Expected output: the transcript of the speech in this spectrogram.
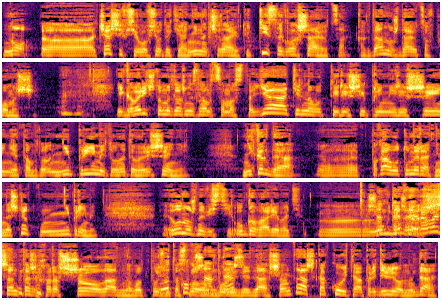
Но э, чаще всего все-таки они начинают идти, соглашаются, когда нуждаются в помощи. Угу. И говорить, что мы должны самостоятельно, вот ты реши, прими решение, там, не примет он этого решения. Никогда. Э, пока вот умирать не начнет, не примет. Его нужно вести, уговаривать. Шантажировать? Ну, шантаж, хорошо, ладно, вот пусть вот это слово шантаж. будет, да, шантаж какой-то определенный, да.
